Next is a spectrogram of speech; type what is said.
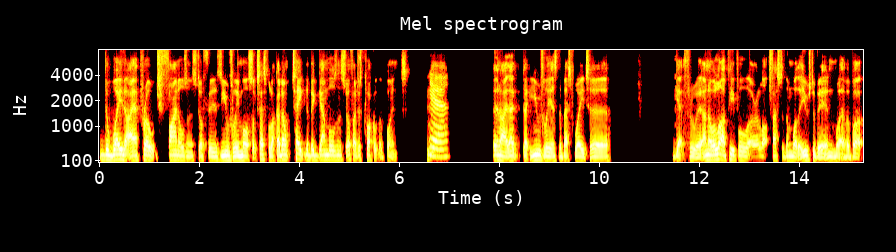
the way that I approach finals and stuff is usually more successful. Like I don't take the big gambles and stuff. I just clock up the points, Yeah. and I, that that usually is the best way to get through it. I know a lot of people are a lot faster than what they used to be and whatever, but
